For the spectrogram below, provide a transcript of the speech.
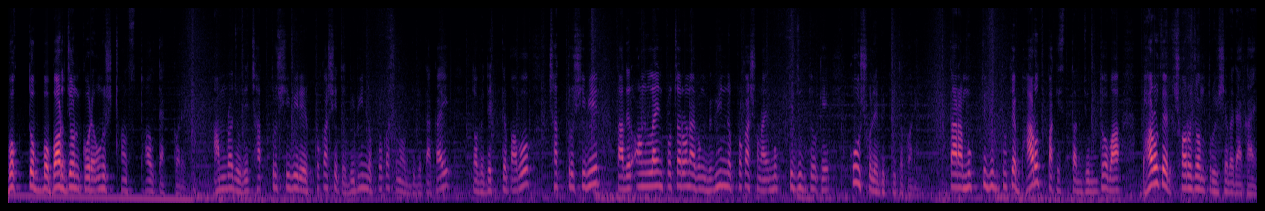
বক্তব্য বর্জন করে অনুষ্ঠান স্থল ত্যাগ করে। আমরা যদি ছাত্র শিবিরের প্রকাশিত বিভিন্ন প্রকাশনার দিকে তাকাই, তবে দেখতে পাবো ছাত্র শিবির তাদের অনলাইন প্রচারণা এবং বিভিন্ন প্রকাশনায় মুক্তিযুদ্ধকে কৌশলে বিকৃত করে। তারা মুক্তিযুদ্ধকে ভারত পাকিস্তান যুদ্ধ বা ভারতের ষড়যন্ত্র হিসেবে দেখায়।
